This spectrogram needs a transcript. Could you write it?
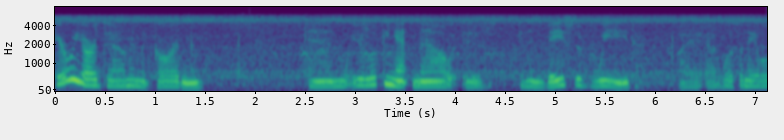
here we are down in the garden, and what you're looking at now is an invasive weed. I, I, wasn't able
